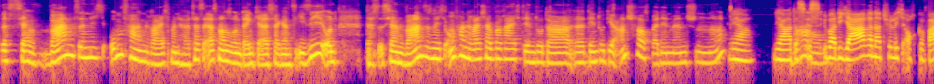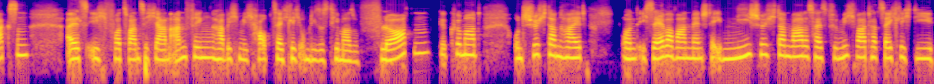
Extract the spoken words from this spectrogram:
Das ist ja wahnsinnig umfangreich. Man hört das erstmal so und denkt, ja, ist ja ganz easy. Und das ist ja ein wahnsinnig umfangreicher Bereich, den du da, äh, den du dir anschaust bei den Menschen, ne? Ja, ja, das wow. ist über die Jahre natürlich auch gewachsen. Als ich vor 20 Jahren anfing, habe ich mich hauptsächlich um dieses Thema so Flirten gekümmert und Schüchternheit. Und ich selber war ein Mensch, der eben nie schüchtern war. Das heißt, für mich war tatsächlich die,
